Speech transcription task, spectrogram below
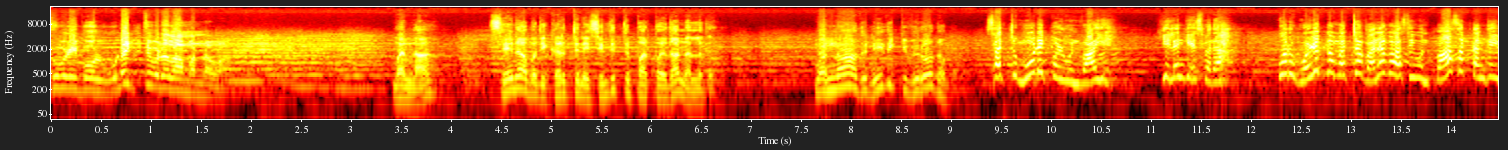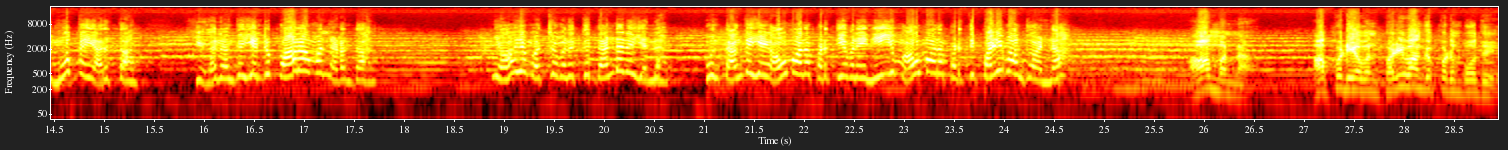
குமிழி போல் உடைத்து விடலாம் மன்னவா மன்னா சேனாபதி கருத்தினை சிந்தித்து பார்ப்பதுதான் நல்லது. மன்னா அது நீதிக்கு விரோதம். சற்று மூடிக்கொள் உன் வாயை இலங்கேஸ்வரா ஒரு ஒழுக்கமற்ற வனவாசி உன் பாசத்தங்கை மூக்கை அறுத்தான். இளநங்கை என்று பாராமல் நடந்தான். நியாயமற்றவனுக்கு தண்டனை என்ன? உன் தங்கையை அவமானப்படுத்தியவனை நீயும் அவமானப்படுத்தி பழிவாங்கு அண்ணா. ஆம் அண்ணா. அப்படி அவன் பழிவாங்கப்படும் போது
